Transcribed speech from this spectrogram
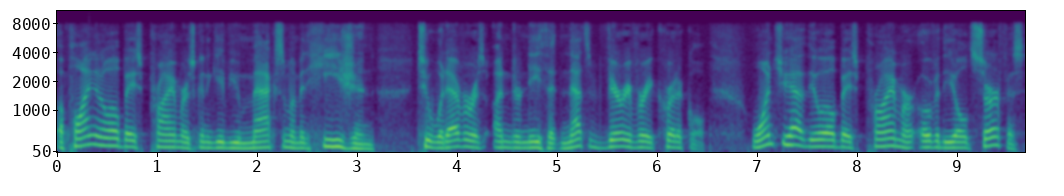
Applying an oil-based primer is going to give you maximum adhesion to whatever is underneath it, and that's very, very critical. Once you have the oil-based primer over the old surface,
